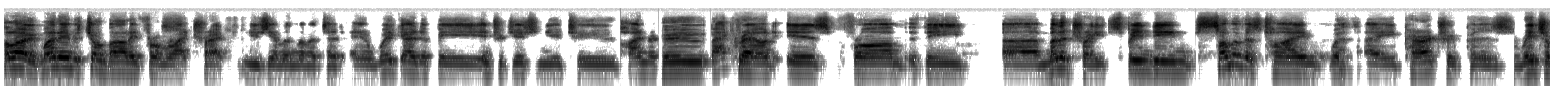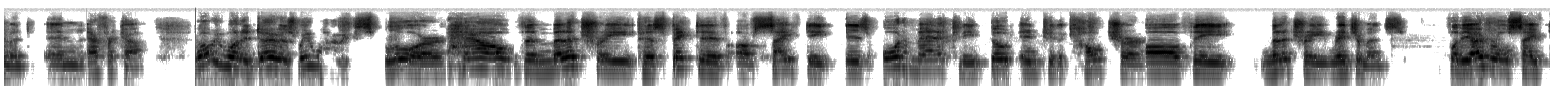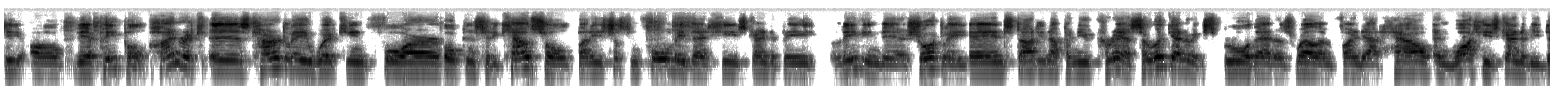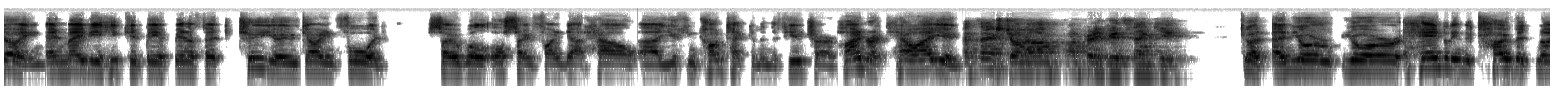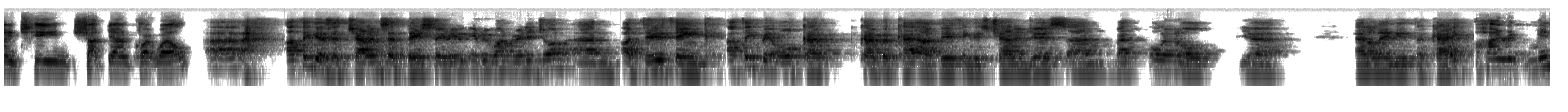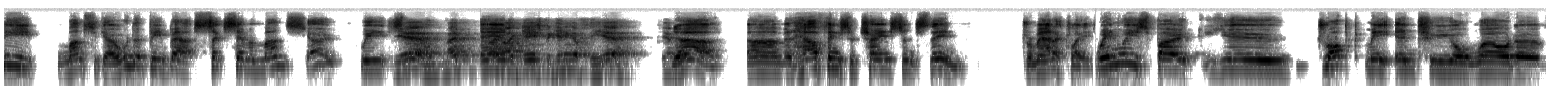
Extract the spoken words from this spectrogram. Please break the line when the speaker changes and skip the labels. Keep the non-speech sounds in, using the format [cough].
Hello, my name is John Barley from Right Track New Zealand Limited, and we're going to be introducing you to Heinrich, who background is from the uh, military, spending some of his time with a paratroopers regiment in Africa. What we want to do is we want to explore how the military perspective of safety is automatically built into the culture of the military regiments for the overall safety of their people. Heinrich is currently working for Auckland City Council, but he's just informed me that he's going to be leaving there shortly and starting up a new career. So we're going to explore that as well and find out how and what he's going to be doing. And maybe he could be of benefit to you going forward so we'll also find out how uh, you can contact him in the future. Heinrich, how are you?
Uh, thanks, John. I'm, I'm pretty good, thank you.
Good. And you're you're handling the COVID nineteen shutdown quite well.
Uh, I think it's a challenge that's best for everyone, really, John. Um, I do think I think we all cope cope okay. I do think there's challenges, um, but all in all, yeah, handling it okay.
Heinrich, many months ago, would it be about six, seven months ago?
We yeah, maybe and, I guess beginning of the year.
Yep. Yeah, um, and how things have changed since then dramatically. When we spoke, you dropped me into your world of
